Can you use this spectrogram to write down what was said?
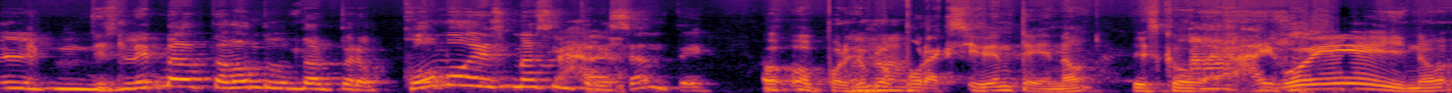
Snape mata a Dumbledore, pero ¿cómo es más interesante? O, por ejemplo, por accidente, ¿no? Es como, ah. ay, güey, ¿no?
